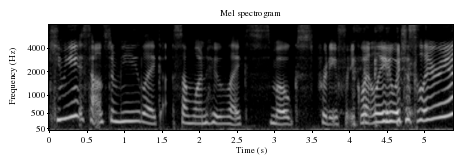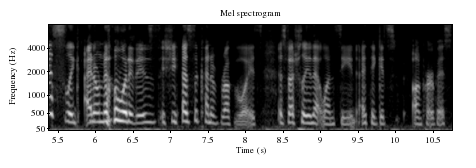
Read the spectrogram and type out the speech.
Kimi sounds to me like someone who like smokes pretty frequently, which is hilarious. Like I don't know what it is. She has the kind of rough voice, especially in that one scene. I think it's on purpose.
